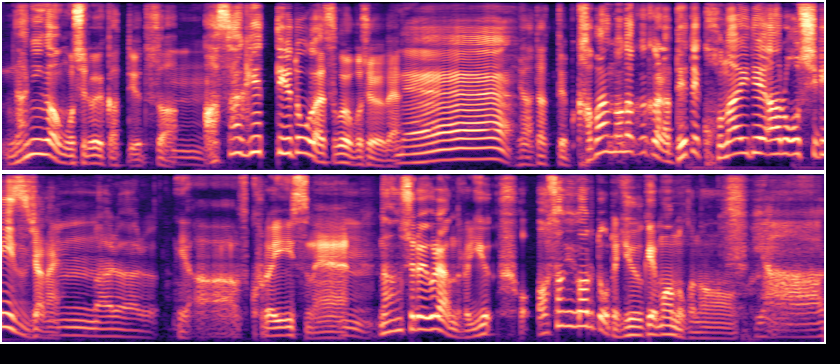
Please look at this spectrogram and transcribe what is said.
何が面白いかっていうとさ、うん。朝毛っていうところがすごい面白いよね。ねえ。いやだってカバンの中から出てこないであろうシリーズじゃない、うんあるある。いやーこれいいっすね、うん。何種類ぐらいあるんだろう？ゆ朝毛があるってことは夕毛もあんのかな？いや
